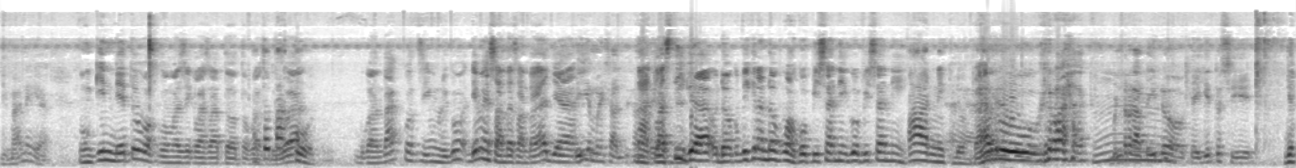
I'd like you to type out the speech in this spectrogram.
gimana ya Mungkin dia tuh waktu masih kelas 1 atau kelas Atau 2 takut? Bukan takut sih menurut gua, dia main santai-santai aja. iya main santai Nah, kelas 3 udah kepikiran dong, wah gue bisa nih, gue bisa nih. Panik dong. Baru gerak. bener kata Ido kayak gitu sih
